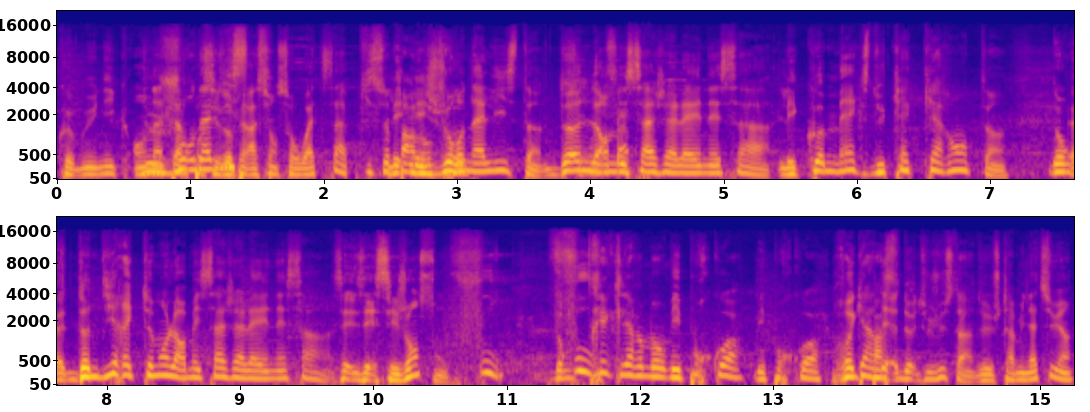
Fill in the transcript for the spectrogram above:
communique en interne pour ses opérations sur WhatsApp. qui se les parlent les eux. journalistes donnent leur message à la NSA. Les comex du CAC 40 Donc, euh, donnent directement leur message à la NSA. C'est- c'est- ces gens sont fous. donc très clairement, mais pourquoi? Mais pourquoi? Regardez, Parce- de- de- juste, hein, de- je termine là-dessus, hein,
